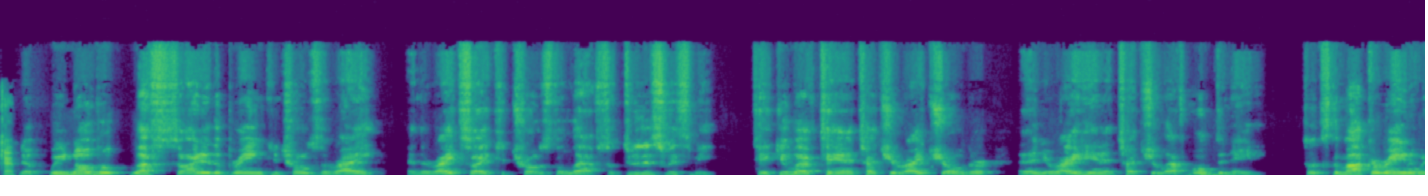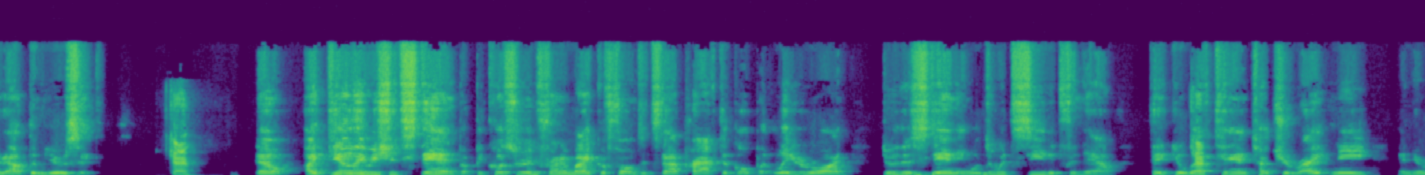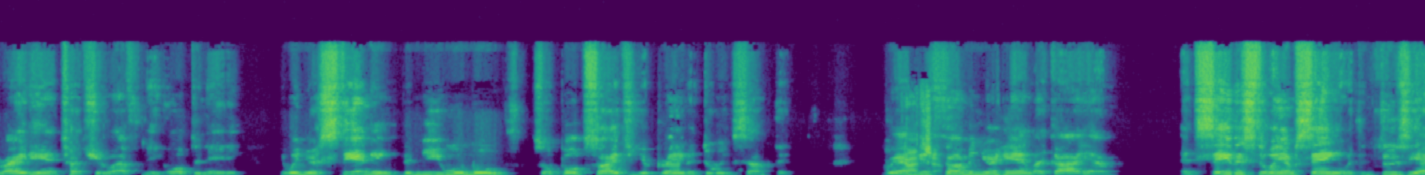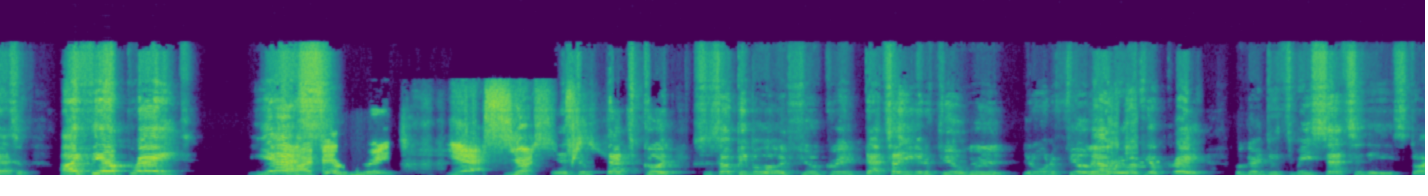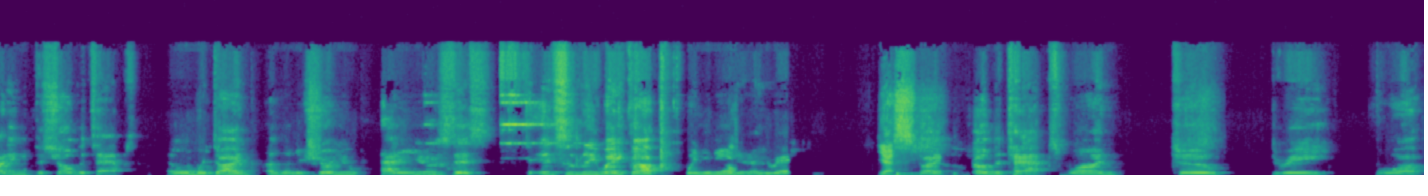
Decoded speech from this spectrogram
Okay. Now, we know the left side of the brain controls the right, and the right side controls the left. So do this with me. Take your left hand and touch your right shoulder, and then your right hand and touch your left, alternating. So it's the Macarena without the music. okay. Now, ideally, we should stand, but because we're in front of microphones, it's not practical. But later on, do this mm-hmm. standing. We'll do it seated for now. Take your left hand, touch your right knee, and your right hand, touch your left knee, alternating. When you're standing, the knee will move. So both sides of your brain are doing something. Grab your thumb in your hand like I am and say this the way I'm saying it with enthusiasm. I feel great. Yes. I feel great. Yes. Yes. It's a- that's good. So some people, "Oh, I feel great. That's how you're gonna feel. You don't want to feel that mm. way. You want to feel great. We're gonna do three sets of these, starting with the shoulder taps. And when we're done, I'm gonna show you how to use this to instantly wake up when you need Nope. it. Are you ready? Yes. Starting with shoulder taps. One, two, three, four,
